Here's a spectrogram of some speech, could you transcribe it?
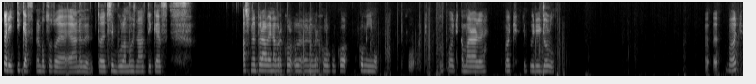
tady tikev, nebo co to je, já nevím, to je cibule, možná tikev. A jsme právě na, vrchol, na vrcholku ko, komínu. Pojď, pojď kamaráde, pojď, ty půjdeš dolů. E, e, pojď.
